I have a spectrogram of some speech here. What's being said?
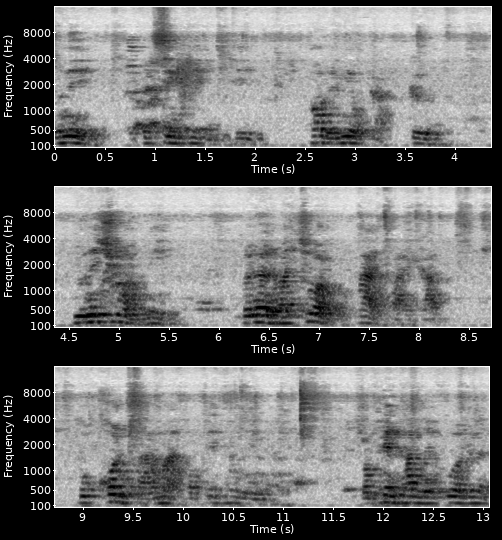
ัวนี้เป็นสิ่งที่ดีที่เฮาได้มีโอกาสเกิดอยู่ในช่วงนี้เพื่อนว่าช่วงผ่านไปครับ ทุกคนสามารถประเภททั้งในงานประเภททำในครัวเรื่อน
